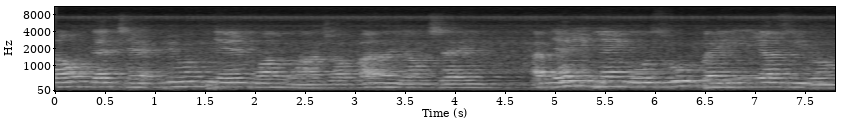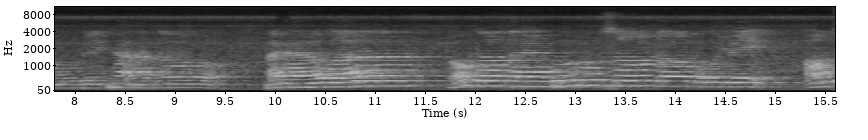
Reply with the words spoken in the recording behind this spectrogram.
အမောင်းတစ်ချက်ပြုံးပြဲဝါဝါချောပါရောင်စိန်အပြိုင်ပြိုင်ကိုစုပိုင်ရစီတော်ဝေထသောဘဂဝါဘုဒ္ဓတရဘုဆောင်တော်မူ၍အောင်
